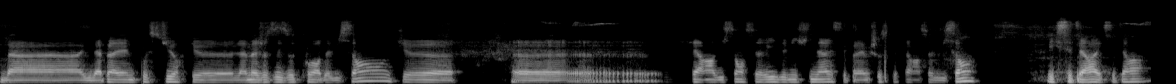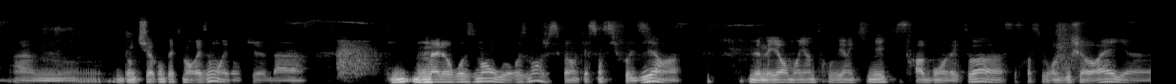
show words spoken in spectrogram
bah, il n'a pas la même posture que la majorité des autres coureurs de 800, que faire un 800 série demi-finale, c'est pas la même chose que faire un seul 800 etc. etc. Euh, donc tu as complètement raison. Et donc, euh, bah, malheureusement ou heureusement, je ne sais pas dans quel sens il faut le dire, le meilleur moyen de trouver un kiné qui sera bon avec toi, ce sera souvent le bouche à oreille euh,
